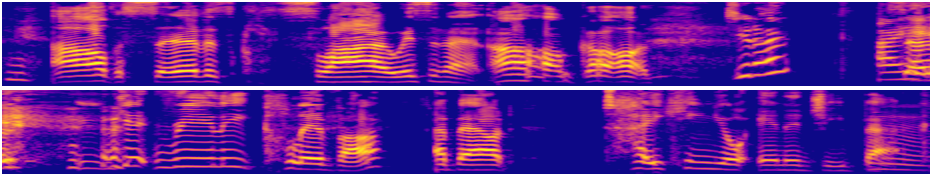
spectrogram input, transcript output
Oh, the server's slow, isn't it? Oh God, do you know? I so you get really clever about taking your energy back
